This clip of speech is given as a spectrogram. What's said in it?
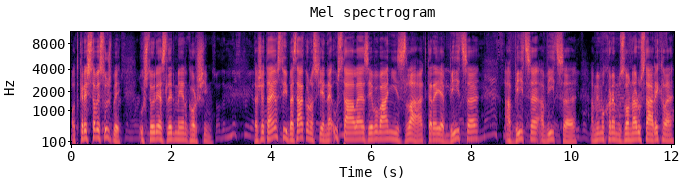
Od Kristovy služby už to jde s lidmi jen k horšímu. Takže tajemství bezzákonnosti je neustálé zjevování zla, které je více a více a více. A mimochodem zlo narůstá rychle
